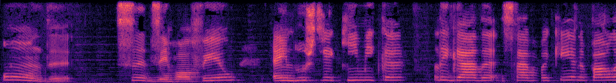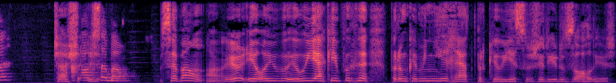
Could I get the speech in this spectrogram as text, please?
onde se desenvolveu a indústria química ligada, sabe a quê, Ana Paula? Já, Ao sabão. Sabão, eu, eu, eu ia aqui por, um caminho errado, porque eu ia sugerir os óleos.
